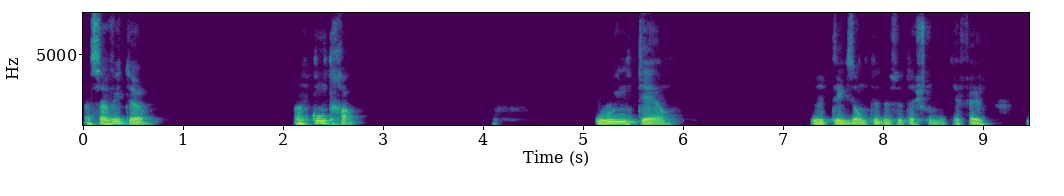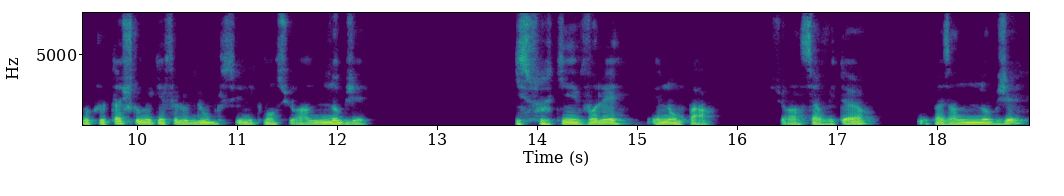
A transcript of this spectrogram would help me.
un serviteur, un contrat ou une terre est exempté de ce tachelum kefel. Donc le tachelum kefel, le double, c'est uniquement sur un objet qui, est volé et non pas sur un serviteur, mais pas un objet,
